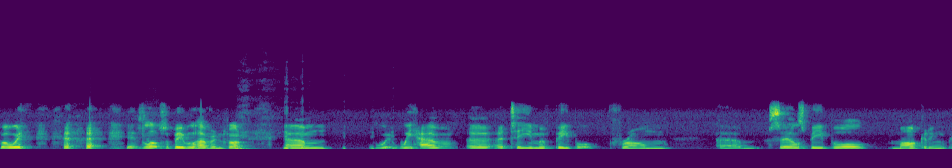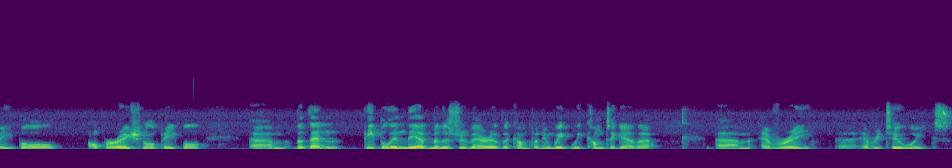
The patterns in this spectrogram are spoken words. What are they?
Well, we it's lots of people having fun. Um, we, we have a, a team of people from um, salespeople, marketing people, operational people, um, but then people in the administrative area of the company. We, we come together um, every uh, every two weeks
